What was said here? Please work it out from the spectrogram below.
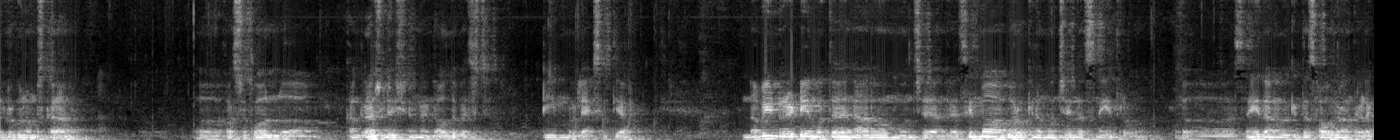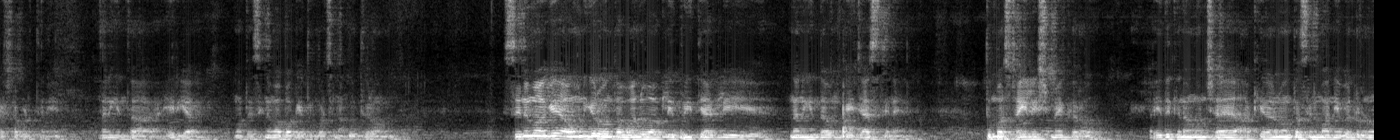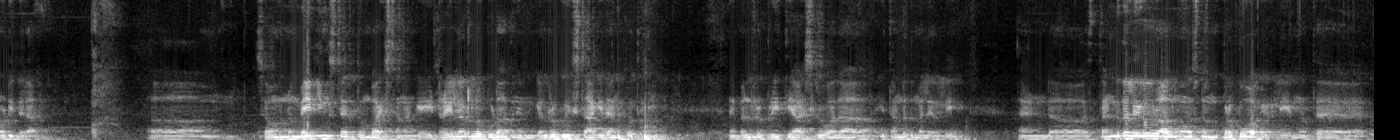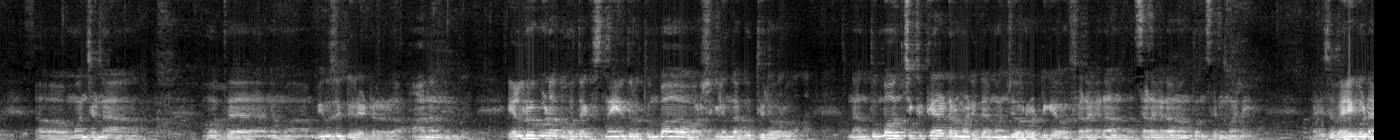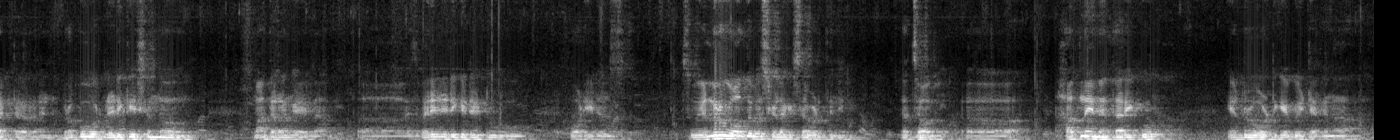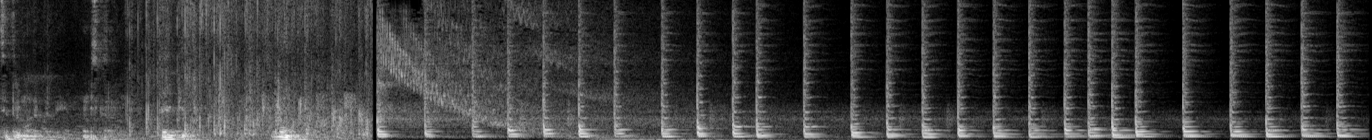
ಎಲ್ರಿಗೂ ನಮಸ್ಕಾರ. First of all congratulation and all the best team relax Satya Naveen Reddy ಮತ್ತು ನಾನು ಮುಂಚೆ, ಅಂದರೆ ಸಿನಿಮಾ ಬರೋಕ್ಕಿಂತ ಮುಂಚೆಯಿಂದ ಸ್ನೇಹಿತರು. ಸ್ನೇಹಿತ ಅನ್ನೋದಕ್ಕಿಂತ ಸಹೋದರ ಅಂತ ಹೇಳಕ್ಕೆ ಇಷ್ಟಪಡ್ತೀನಿ. ನನಗಿಂತ ಹಿರಿಯ ಮತ್ತು ಸಿನಿಮಾ ಬಗ್ಗೆ ತುಂಬ ಚೆನ್ನಾಗಿ ಗೊತ್ತಿರೋನು. ಸಿನಿಮಾಗೆ ಅವನಿಗಿರುವಂಥ ಒಲವಾಗಲಿ, ಪ್ರೀತಿಯಾಗಲಿ ನನಗಿಂತ ಅವನ ಕೈ ಜಾಸ್ತಿನೇ. ತುಂಬ ಸ್ಟೈಲಿಶ್ ಮೇಕರು ಇದಕ್ಕಿಂತ ಮುಂಚೆ ಅಖಿರ ಅನ್ನುವಂಥ ಸಿನಿಮಾ ನೀವೆಲ್ಲರೂ ನೋಡಿದ್ದೀರಾ? ಸೊ ಅವನ ಮೇಕಿಂಗ್ ಸ್ಟೈಲ್ ತುಂಬ ಇಷ್ಟ ನನಗೆ ಈ ಟ್ರೈಲರ್ಲು ಕೂಡ ಅದು ನಿಮ್ಗೆಲ್ರಿಗೂ ಇಷ್ಟ ಆಗಿದೆ ಅನ್ಕೋತೀನಿ. ನಿಮ್ಮೆಲ್ಲರೂ ಪ್ರೀತಿ ಆಶೀರ್ವಾದ ಈ ತಂಡದ ಮೇಲೆ ಇರಲಿ. ಆ್ಯಂಡ್ ತಂಡದಲ್ಲಿ ಇರೋರು ಆಲ್ಮೋಸ್ಟ್ ನಮ್ಮ ಪ್ರಭು ಆಗಿರಲಿ, ಮತ್ತು ಮಂಜಣ್ಣ, ಮತ್ತು ನಮ್ಮ ಮ್ಯೂಸಿಕ್ ಡೈರೆಕ್ಟರ್ ಆನಂದ್ ಎಲ್ಲರೂ ಕೂಡ ಬಹುತೇಕ ಸ್ನೇಹಿತರು ತುಂಬ ವರ್ಷಗಳಿಂದ ಗೊತ್ತಿರೋರು. ನಾನು ತುಂಬ ಒಂದು ಚಿಕ್ಕ ಕ್ಯಾರೆಕ್ಟರ್ ಮಾಡಿದ್ದೆ, ಮಂಜು ಅವರೊಟ್ಟಿಗೆ ಸಡಗರ ಅಂತ ಸಡಗರ ಅಂತ ಒಂದು ಸಿನಿಮಾಲಿ. Is a very good actor and Prabhu ಅವ್ರ ಡೆಡಿಕೇಶನ್ನು ಮಾತಾಡೋಂಗೆ ಇಲ್ಲ. Is very dedicated to what he does so ಎಲ್ಲರಿಗೂ ಆಲ್ ದಿ ಬೆಸ್ಟ್ ಹೇಳಕ್ಕೆ ಇಷ್ಟಪಡ್ತೀನಿ. ದಟ್ಸ್ ಆಲ್ ಹದಿನೈದನೇ ತಾರೀಕು ಎಲ್ಲರೂ ಒಟ್ಟಿಗೆ ಭೇಟಿಯಾಗೋಣ ಚಿತ್ರಮಂದಿರದಲ್ಲಿ. ನಮಸ್ಕಾರ. Thank you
